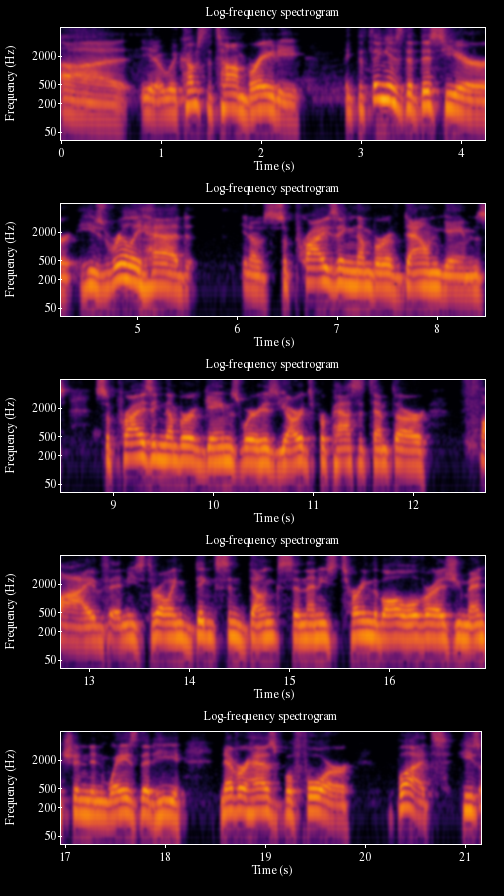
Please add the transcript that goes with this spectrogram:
uh, you know, when it comes to Tom Brady, like the thing is that this year he's really had, you know, surprising number of down games, surprising number of games where his yards per pass attempt are five and he's throwing dinks and dunks and then he's turning the ball over as you mentioned in ways that he never has before. But he's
